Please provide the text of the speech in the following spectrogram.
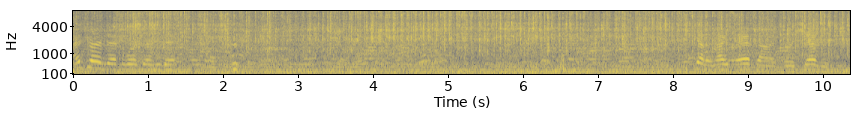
I drive that to work every day. got a nice ass on it for a Chevy.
